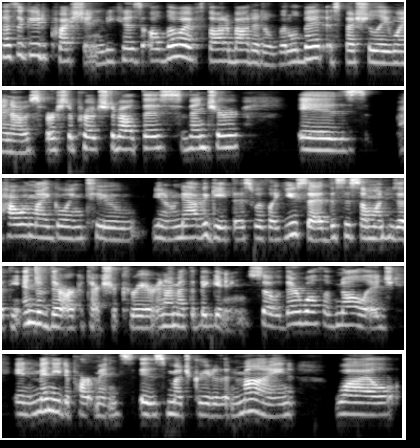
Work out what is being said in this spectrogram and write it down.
That's a good question because although I've thought about it a little bit, especially when I was first approached about this venture, is how am I going to, you know, navigate this with like you said, this is someone who's at the end of their architecture career and I'm at the beginning. So their wealth of knowledge in many departments is much greater than mine while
